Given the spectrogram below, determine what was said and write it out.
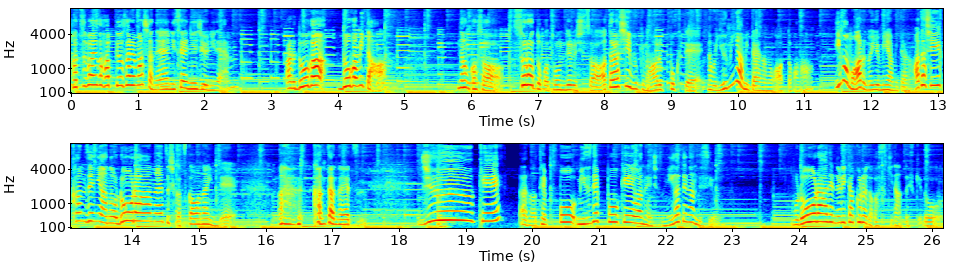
発売が発表されましたね。2022年あれ動画動画見た？なんかさ空とか飛んでるしさ新しい武器もあるっぽくてなんか弓矢みたいなのがあったかな？今もあるの？弓矢みたいな私完全にあのローラーのやつしか使わないんで 簡単なやつ。銃系？あの鉄砲水鉄砲系はねちょっと苦手なんですよ。もうローラーで塗りたくるのが好きなんですけど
